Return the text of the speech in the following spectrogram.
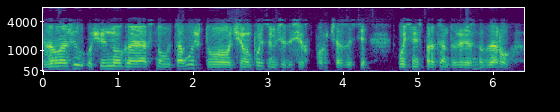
заложил очень много основы того, что, чем мы пользуемся до сих пор. В частности, 80% железных дорог,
